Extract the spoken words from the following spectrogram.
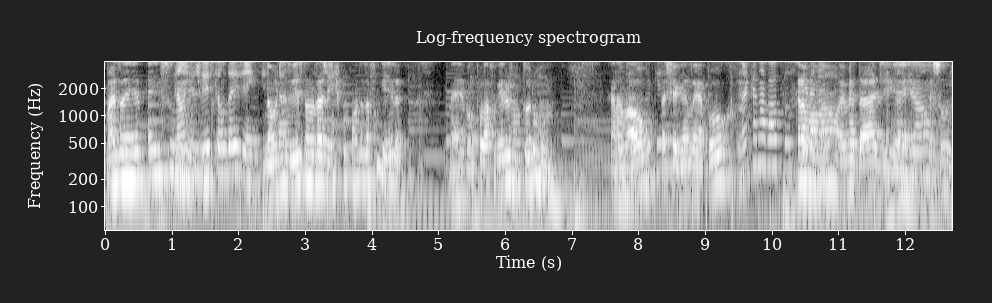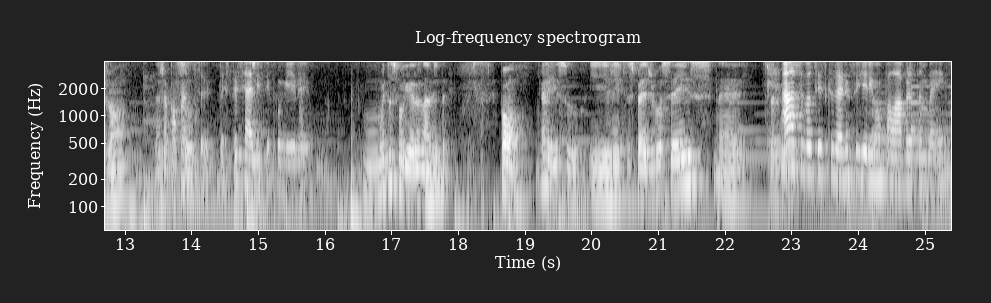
Mas é, é isso, Não gente. desistam da gente. Não tá? desistam da gente por conta da fogueira. Né? Vamos pular a fogueira junto, todo mundo. Carnaval fogueira. tá chegando aí a pouco. Não é carnaval pelo Carnaval fogueira, não, é verdade. É São João. É São João. né, Já passou. Você é especialista em fogueira aí. Muitas fogueiras na vida. Bom, é isso. E a gente se despede de vocês. Né? Ah, se vocês quiserem sugerir uma palavra também.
